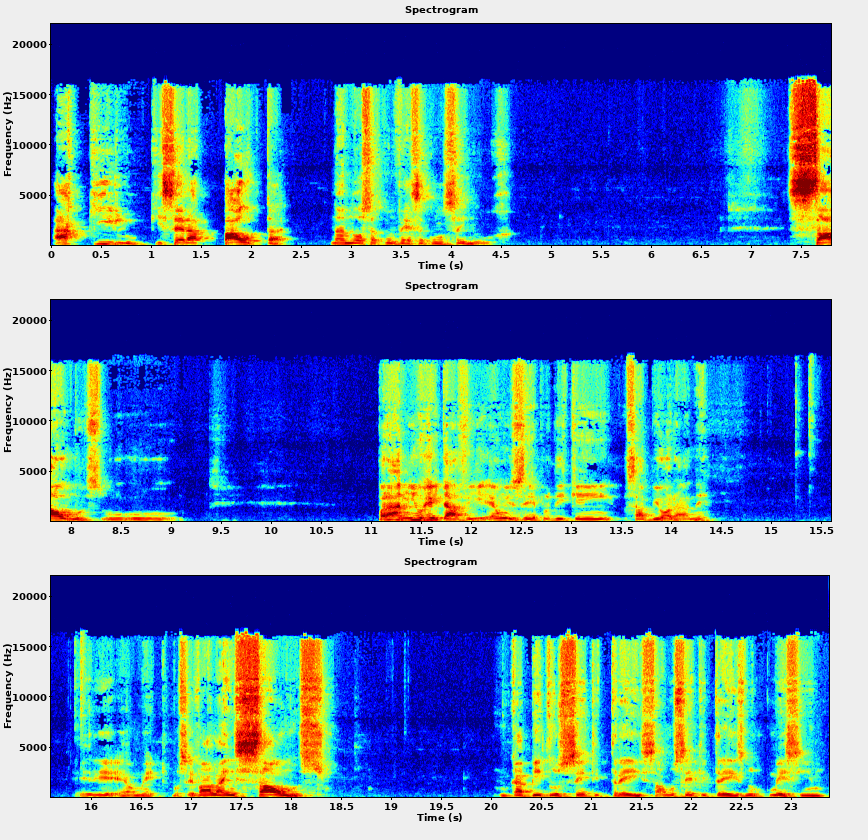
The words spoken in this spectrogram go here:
aquilo que será pauta na nossa conversa com o Senhor. Salmos, o, o... para mim o rei Davi é um exemplo de quem sabia orar, né? Ele realmente, você vai lá em Salmos no capítulo 103, Salmo 103, no comecinho,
